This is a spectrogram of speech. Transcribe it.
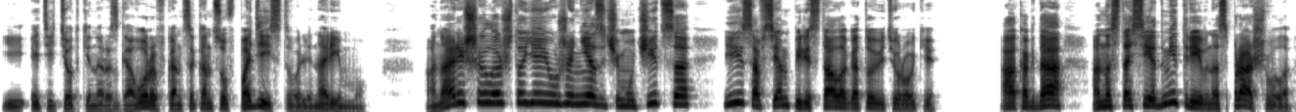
И эти теткины разговоры в конце концов подействовали на Римму. Она решила, что ей уже незачем учиться, и совсем перестала готовить уроки. А когда Анастасия Дмитриевна спрашивала,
